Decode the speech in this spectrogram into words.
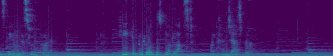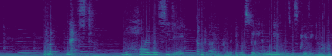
is the youngest. If he can control his bloodlust, why can't Jasper? Next, the horrible CGI computer private Edward's baby and the name was crazy enough.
